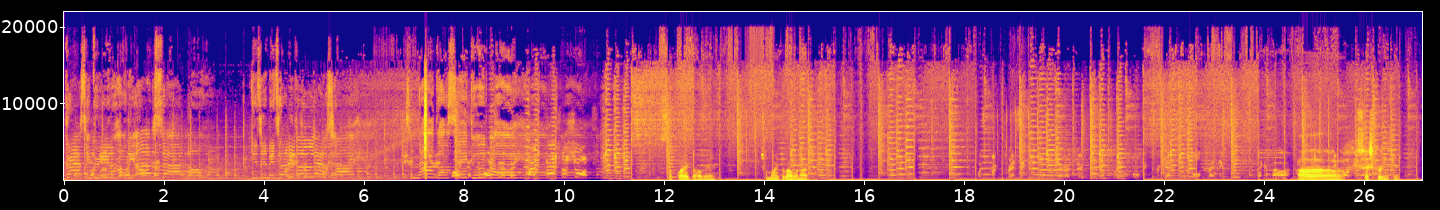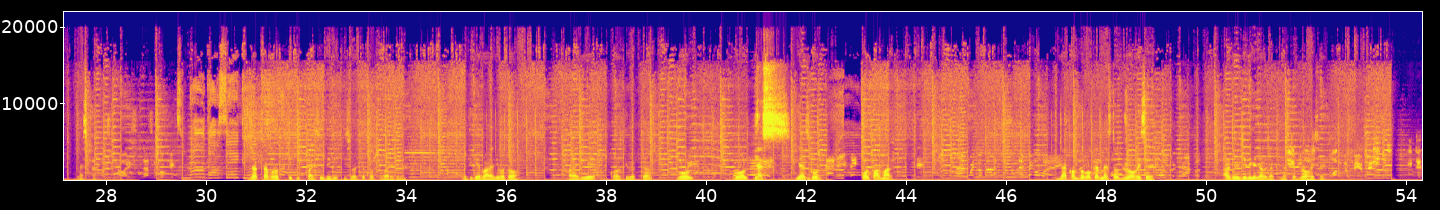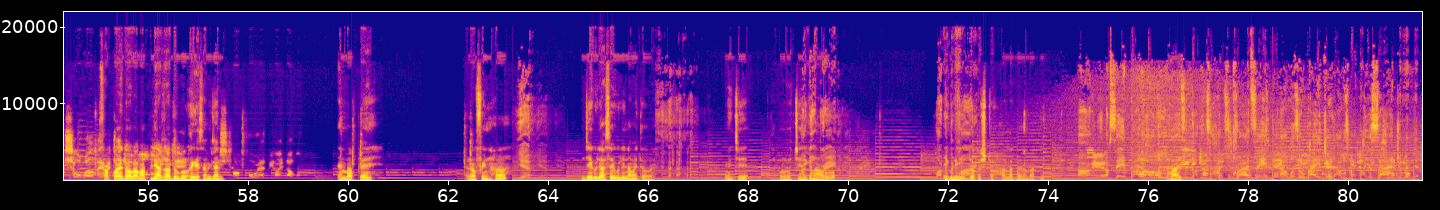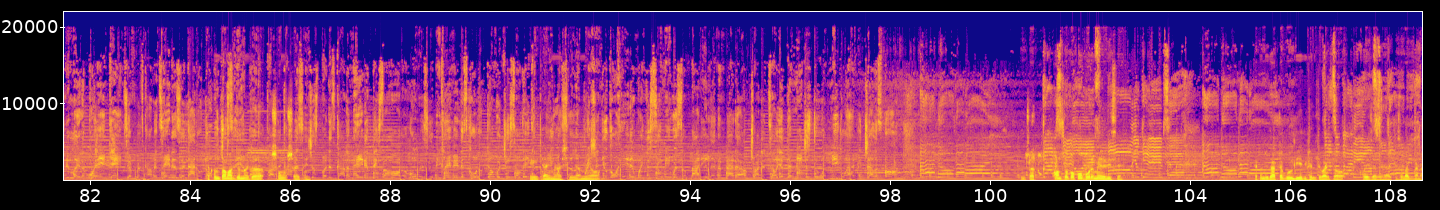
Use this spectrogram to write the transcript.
সব করাইতে হবে। সময় তো পাবো না আর। শেষ করে দিছে। ম্যাচটা. যাক, তারপরও ফ্রি কিক পাইছি, দেখি কিছু একটা করতে পারি কিনা। ওইদিকে বাড়াই দিব তো। বাড়াই দিয়ে ক্রস দিব একটা। Goal. Goal? Yes yes goal. Goal Palmer. যাক, অন্তপক্ষে ম্যাচটা ড্র হয়েছে। কিন্তু যেদিকে যাবে, যাক, ম্যাচটা ড্র হয়েছে। সব করাইতে হবে আমার প্লেয়াররা দুর্বল হয়ে গেছে আমি জানি। এমবাপ্পে রাফিনহা যেগুলি আছে এগুলি নামাইতে হবে। যে তারপর হচ্ছে এদিকে নামাবো। এগুলি যথেষ্ট আর লাগবে না বাকি। ভাই এখন তো আমার জন্য এটা সমস্যা এখন। এই টাইমে আসি, আমিও মেরে দিছে। এখন যদি একটা গুল দিয়ে দিয়ে ফেলতে পারি তো হয়ে যাবে, আর কিছু লাগবে না।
